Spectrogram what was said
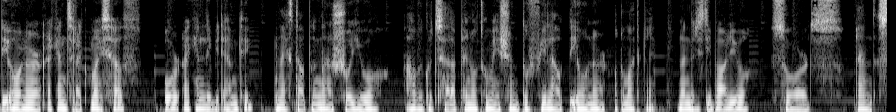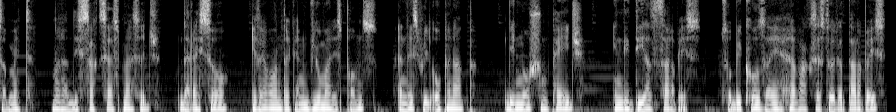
the owner, I can select myself, or I can leave it empty. Next up, I'm going to show you how we could set up an automation to fill out the owner automatically. Then there's the value, source, and submit. Now the success message that I saw. If I want, I can view my response, and this will open up the Notion page in the deals database. So because I have access to the database,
